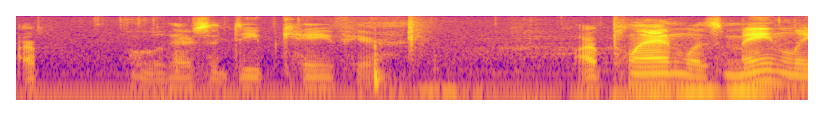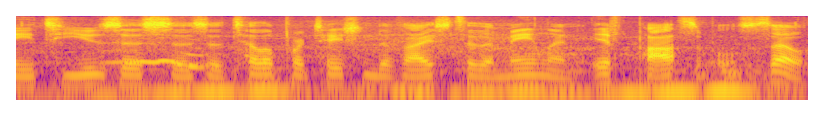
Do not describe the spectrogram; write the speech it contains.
Our Oh, there's a deep cave here. Our plan was mainly to use this as a teleportation device to the mainland if possible. So,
